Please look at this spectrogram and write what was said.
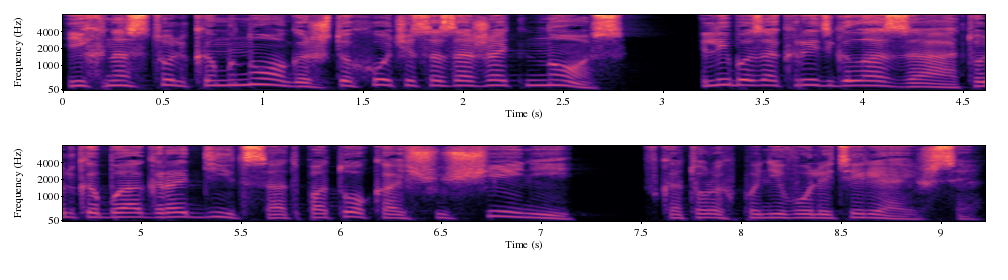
Их настолько много, что хочется зажать нос, либо закрыть глаза, только бы оградиться от потока ощущений, в которых поневоле теряешься.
